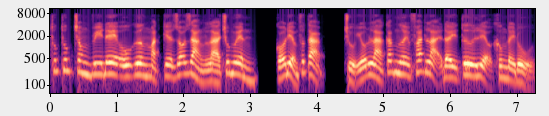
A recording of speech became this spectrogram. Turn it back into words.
Thúc thúc trong video gương mặt kia rõ ràng là Trúc Nguyên, có điểm phức tạp, chủ yếu là các ngươi phát lại đây tư liệu không đầy đủ,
